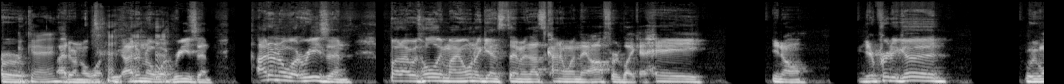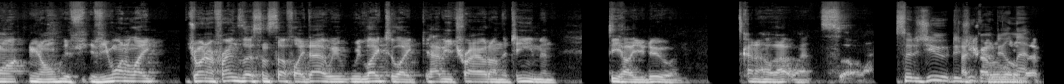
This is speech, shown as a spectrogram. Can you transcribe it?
For okay. I don't know what I don't know what reason. I don't know what reason, but I was holding my own against them, and that's kind of when they offered like a hey, you know, you're pretty good. We want, you know, if if you want to like join our friends list and stuff like that, we we'd like to like have you try out on the team and see how you do. And it's kind of how that went. So So did you did I you go down that bit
